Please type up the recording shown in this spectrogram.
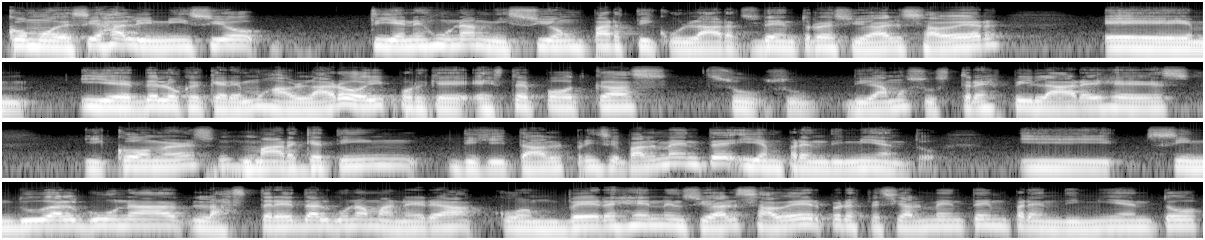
como decías al inicio, tienes una misión particular dentro de Ciudad del Saber eh, y es de lo que queremos hablar hoy, porque este podcast, su, digamos, sus tres pilares es e-commerce, marketing digital principalmente y emprendimiento y sin duda alguna las tres de alguna manera convergen en Ciudad del Saber, pero especialmente emprendimiento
